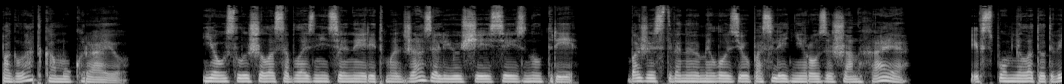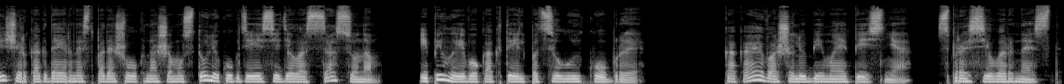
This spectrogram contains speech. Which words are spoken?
по гладкому краю. Я услышала соблазнительные ритмы джаза, льющиеся изнутри, божественную мелодию последней розы Шанхая и вспомнила тот вечер, когда Эрнест подошел к нашему столику, где я сидела с Сассуном и пила его коктейль «Поцелуй кобры». «Какая ваша любимая песня?» – спросил Эрнест.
